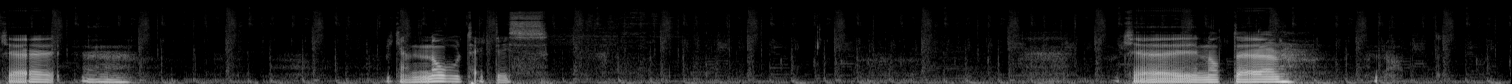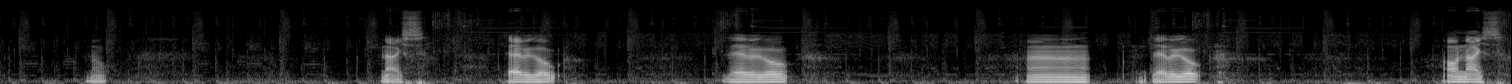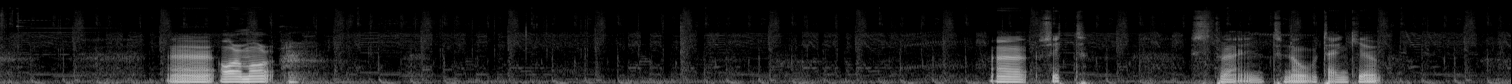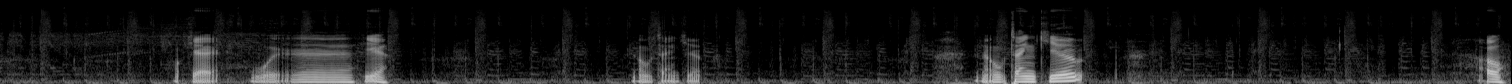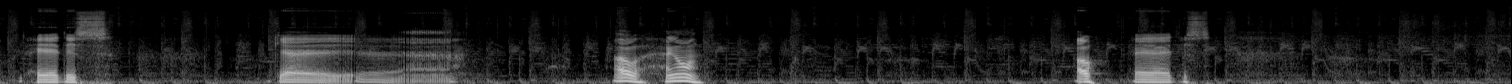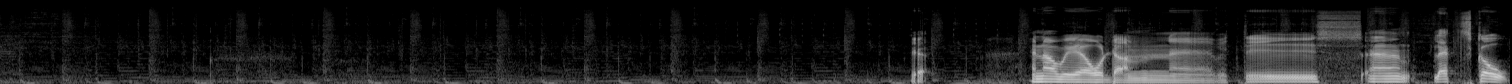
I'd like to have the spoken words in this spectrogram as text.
Okay. Uh, we can no take this. Okay, not there. Nope. Nice. There we go. There we go. Uh, there we go. Oh, nice. Uh, more. Uh, shit. Restraint. No, thank you. Okay. we uh, here. Thank you. Oh, this. Okay. Uh, oh, hang on. Oh, this. Yeah. And now we are all done uh, with this. And let's go.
